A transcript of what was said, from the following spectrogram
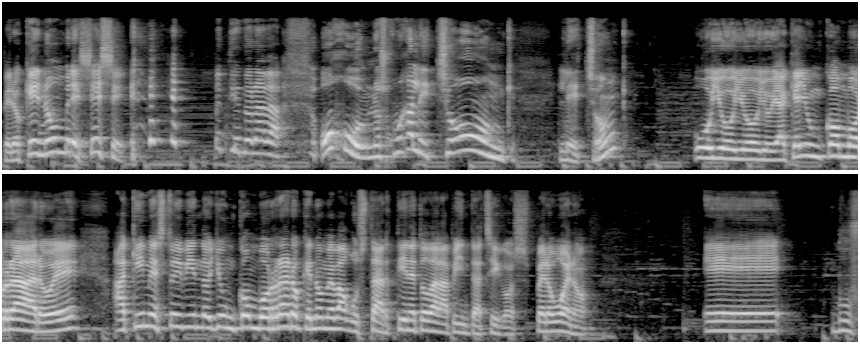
¿Pero qué nombre es ese? no entiendo nada. ¡Ojo! Nos juega Lechonk. ¿Lechonk? Uy, uy, uy, uy. Aquí hay un combo raro, ¿eh? Aquí me estoy viendo yo un combo raro que no me va a gustar. Tiene toda la pinta, chicos. Pero bueno. Eh... Uf.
